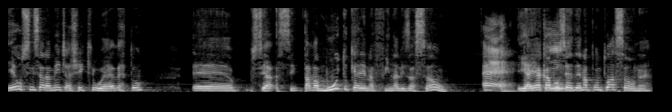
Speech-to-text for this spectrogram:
Eu, sinceramente, achei que o Everton é, se, se tava muito querendo a finalização, É, e aí acabou Sim. cedendo a pontuação, né?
